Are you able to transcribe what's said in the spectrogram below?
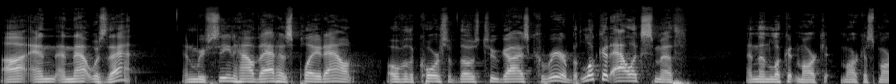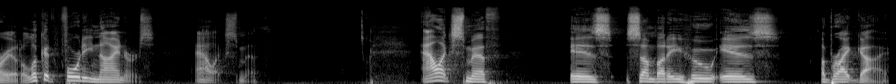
uh, and and that was that. And we've seen how that has played out over the course of those two guys' career. But look at Alex Smith, and then look at Mark, Marcus Mariota. Look at 49ers, Alex Smith. Alex Smith is somebody who is a bright guy,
